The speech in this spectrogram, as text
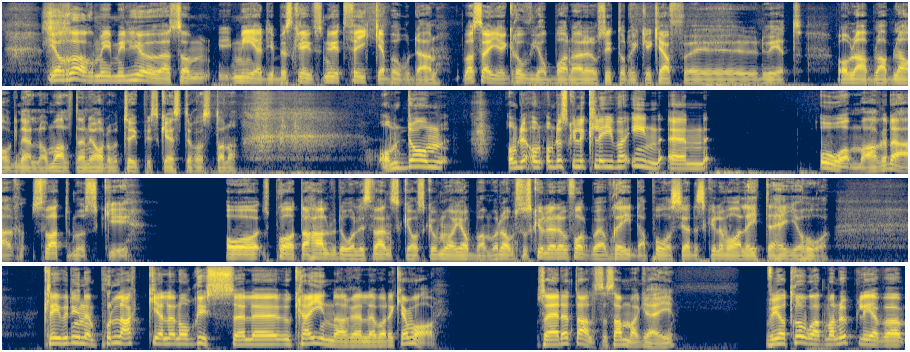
jag rör mig i miljöer som i medier beskrivs. Ni vet fikaboden. Vad säger grovjobbarna när de sitter och dricker kaffe, eh, du vet. Och bla bla bla och gnäller om allt när ni har de typiska SD-röstarna. Om de, om det, om, om det skulle kliva in en Omar där, svartmuskig. och prata halvdålig svenska och ska vara med och jobba med dem så skulle då folk börja vrida på sig och det skulle vara lite hej och hå. Kliver det in en polack eller någon ryss eller ukrainare eller vad det kan vara. Så är det inte alls samma grej. För jag tror att man upplever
